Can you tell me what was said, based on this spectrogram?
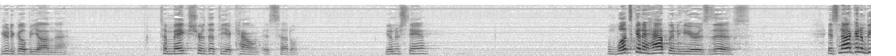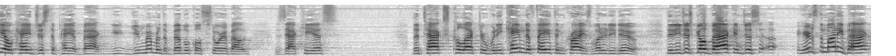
you're to go beyond that to make sure that the account is settled. You understand? And what's going to happen here is this it's not going to be okay just to pay it back. You, you remember the biblical story about Zacchaeus? The tax collector, when he came to faith in Christ, what did he do? Did he just go back and just, uh, here's the money back?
